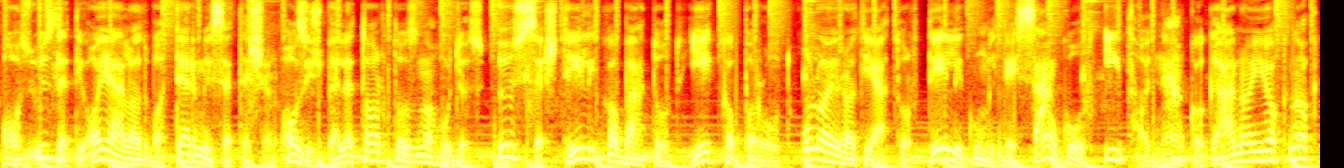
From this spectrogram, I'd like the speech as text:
Az üzleti ajánlatba természetesen az is beletartozna, hogy az összes téli kabátot, jégkaparót, olajradiátort, téli gumit és szánkót itt hagynánk a gánaiaknak,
